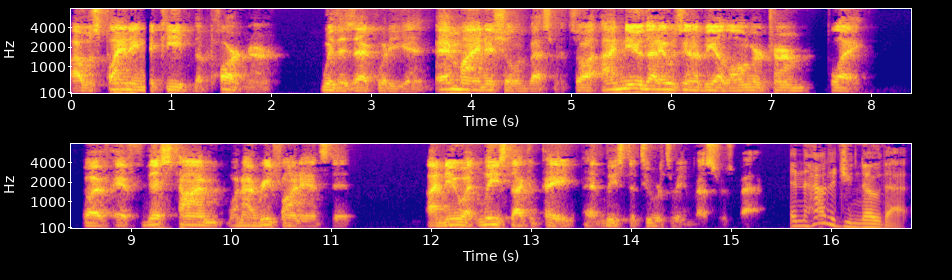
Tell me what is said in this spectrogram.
I was planning to keep the partner with his equity in and my initial investment. So I, knew that it was going to be a longer term play. So if, if this time when I refinanced it, I knew at least I could pay at least the two or three investors back. And how did you know that?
